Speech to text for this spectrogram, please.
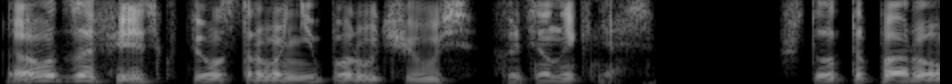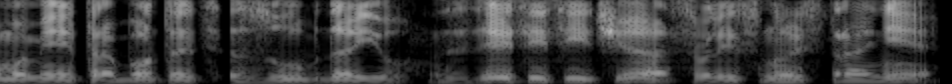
А вот за Федьку Пестрова не поручусь, хоть он и князь. Что топором умеет работать, зуб даю. Здесь и сейчас, в лесной стране,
